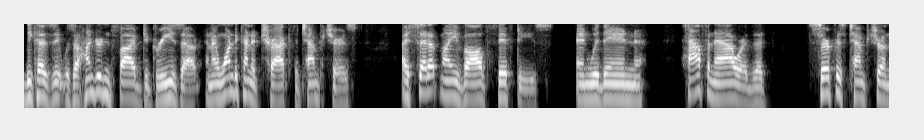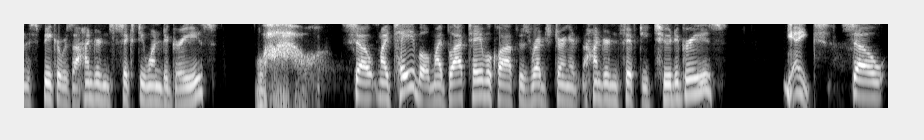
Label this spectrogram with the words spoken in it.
Because it was 105 degrees out and I wanted to kind of track the temperatures. I set up my Evolve 50s, and within half an hour, the surface temperature on the speaker was 161 degrees. wow. So my table, my black tablecloth was registering at 152 degrees. Yikes. So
